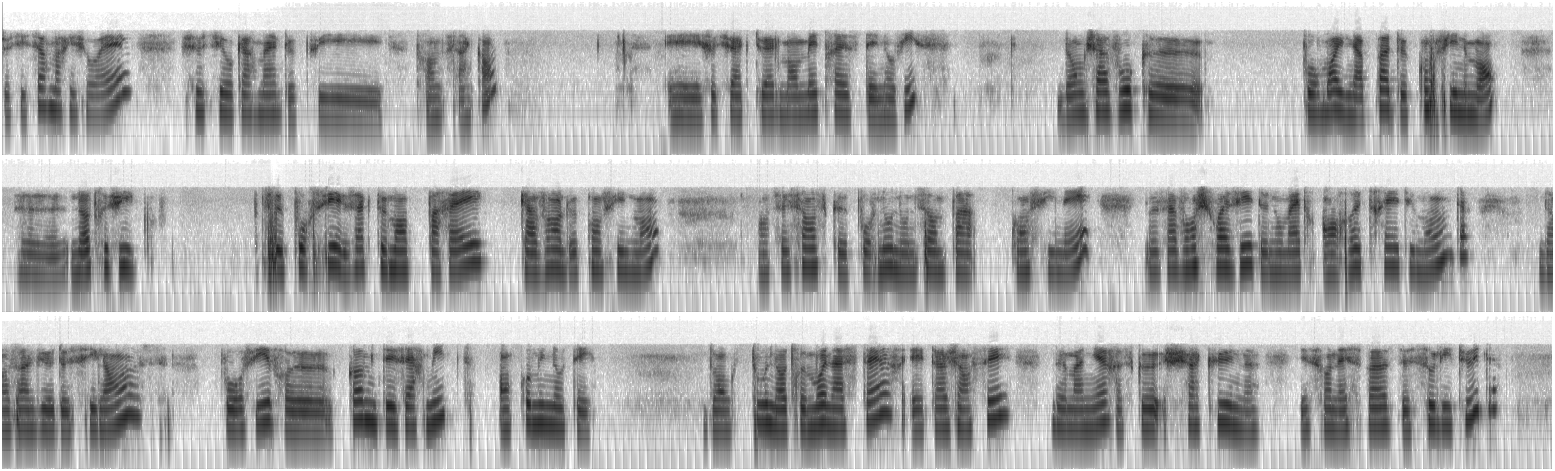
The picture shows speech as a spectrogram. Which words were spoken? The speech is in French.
Je suis sœur Marie-Joëlle. Je suis au Carmel depuis 35 ans. Et je suis actuellement maîtresse des novices. Donc j'avoue que pour moi, il n'y a pas de confinement. Euh, notre vie se poursuit exactement pareil qu'avant le confinement, en ce sens que pour nous, nous ne sommes pas confinés. Nous avons choisi de nous mettre en retrait du monde, dans un lieu de silence, pour vivre euh, comme des ermites en communauté. Donc tout notre monastère est agencé de manière à ce que chacune ait son espace de solitude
